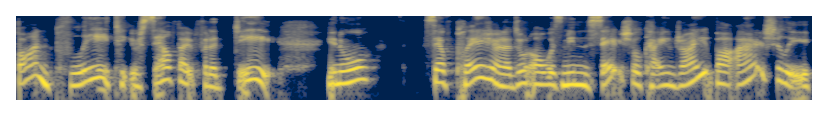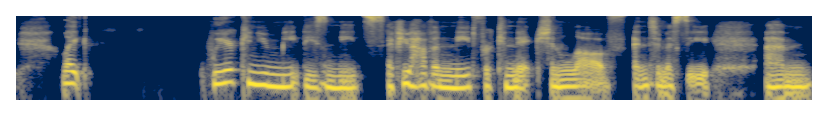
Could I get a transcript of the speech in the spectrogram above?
fun, play, take yourself out for a date, you know, self pleasure. And I don't always mean the sexual kind, right? But actually, like, where can you meet these needs? If you have a need for connection, love, intimacy, um,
